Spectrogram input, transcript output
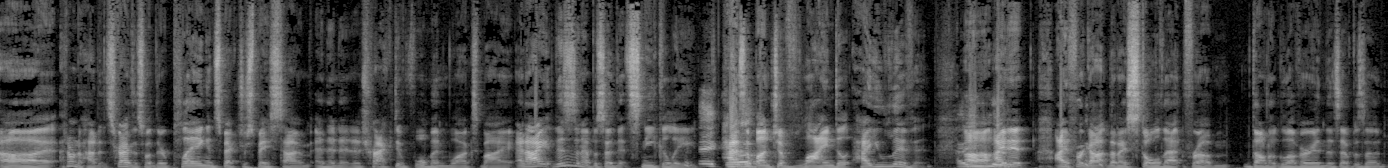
uh, I don't know how to describe this one. They're playing Inspector Spacetime, and then an attractive woman walks by. And I, this is an episode that sneakily Hey, has a bunch of line, del- how you living. How you Uh, I did, I forgot that I stole that from Donald Glover in this episode.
